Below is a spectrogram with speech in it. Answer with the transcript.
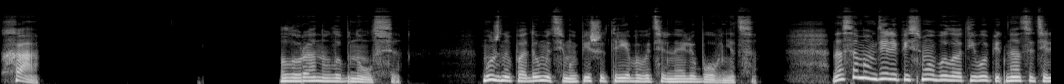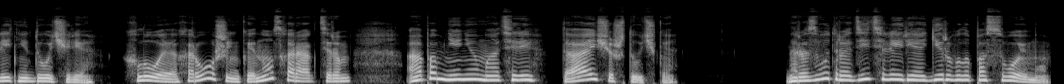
Ха. Луран улыбнулся. Можно подумать, ему пишет требовательная любовница. На самом деле письмо было от его пятнадцатилетней дочери. Хлоя, хорошенькая, но с характером, а по мнению матери, та еще штучка. На развод родителей реагировала по-своему.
